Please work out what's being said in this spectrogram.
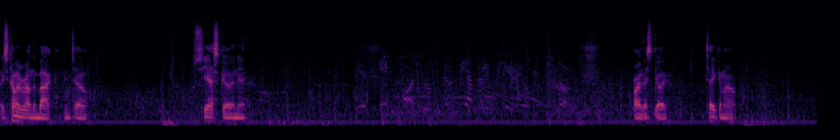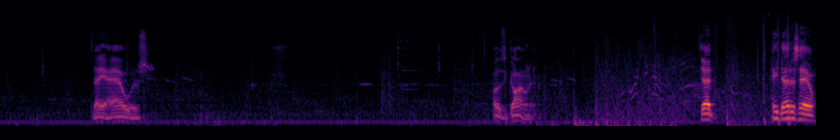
He's coming around the back, I can tell. Ciesco in it. The escape pod will soon be under Imperial control. Right, let's go. Take him out. They hours. Oh, there's a guy on it. Dead. Hey, dead as hell.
